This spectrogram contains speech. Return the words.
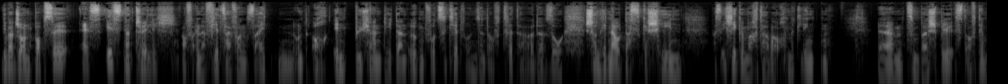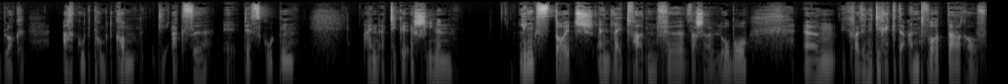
Lieber John Bobsell, es ist natürlich auf einer Vielzahl von Seiten und auch in Büchern, die dann irgendwo zitiert worden sind auf Twitter oder so, schon genau das geschehen, was ich hier gemacht habe, auch mit Linken. Ähm, zum Beispiel ist auf dem Blog achgut.com die Achse äh, des Guten ein Artikel erschienen, Links Deutsch, ein Leitfaden für Sascha Lobo, ähm, quasi eine direkte Antwort darauf,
